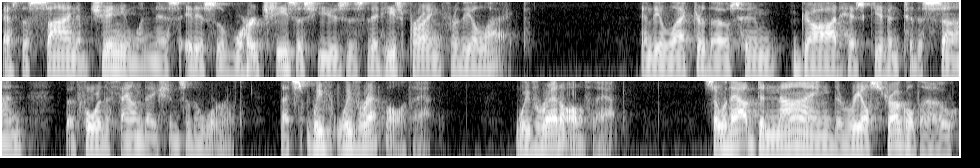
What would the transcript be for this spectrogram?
as the sign of genuineness. It is the word Jesus uses that He's praying for the elect. And the elect are those whom God has given to the Son before the foundations of the world. That's, we've, we've read all of that. We've read all of that. So without denying the real struggle, though,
